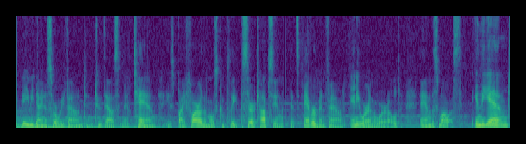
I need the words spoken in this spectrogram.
baby dinosaur we found in 2010 is by far the most complete ceratopsian that's ever been found anywhere in the world and the smallest. In the end,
